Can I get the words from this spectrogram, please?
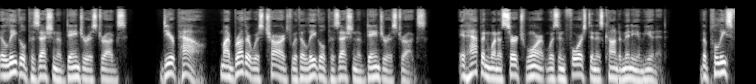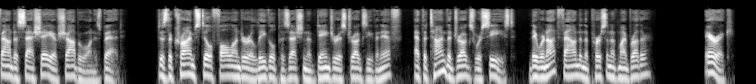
Illegal possession of dangerous drugs. Dear PAO, my brother was charged with illegal possession of dangerous drugs. It happened when a search warrant was enforced in his condominium unit. The police found a sachet of shabu on his bed. Does the crime still fall under illegal possession of dangerous drugs even if, at the time the drugs were seized, they were not found in the person of my brother? Eric.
